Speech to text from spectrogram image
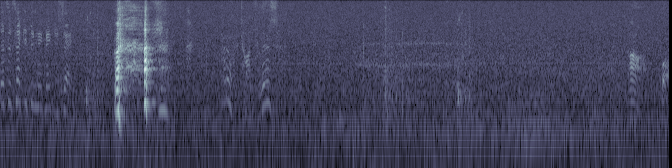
That's the second thing they make you say. I don't have time for this. Ah, fuck.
